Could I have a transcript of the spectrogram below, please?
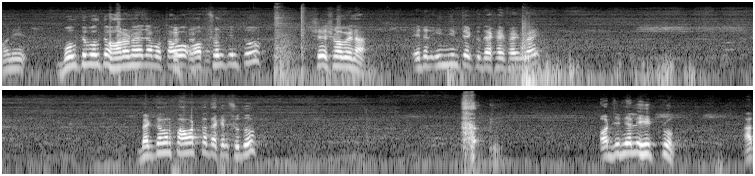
মানে বলতে বলতে হরান হয়ে যাব তাও অপশন কিন্তু শেষ হবে না। এটার ইঞ্জিনটা একটু দেখাই ফাইন ভাই। ব্যাকডালার পাওয়ারটা দেখেন শুধু। অরিজিনালি হিটপ্রুফ আর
